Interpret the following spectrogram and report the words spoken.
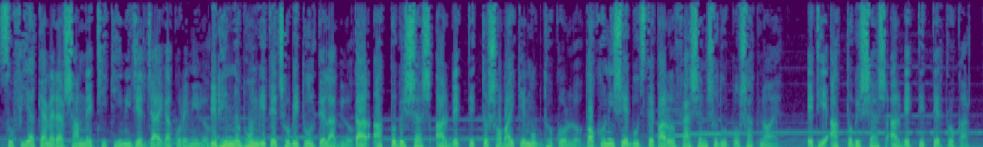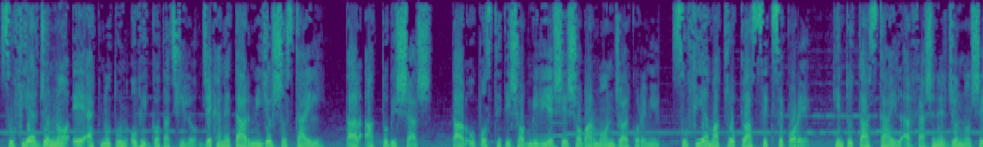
সুফিয়া ক্যামেরার সামনে ঠিকই নিজের জায়গা করে নিল। বিভিন্ন ভঙ্গিতে ছবি তুলতে লাগল। তার আত্মবিশ্বাস আর ব্যক্তিত্ব সবাইকে মুগ্ধ করল। তখনই সে বুঝতে পারল ফ্যাশন শুধু পোশাক নয়, এটি আত্মবিশ্বাস আর ব্যক্তিত্বের প্রকার সুফিয়ার জন্য এ এক নতুন অভিজ্ঞতা ছিল, যেখানে তার নিজস্ব স্টাইল, তার আত্মবিশ্বাস তার উপস্থিতি সব মিলিয়ে সে সবার মন জয় করে নিল। সুফিয়া মাত্র ক্লাস সিক্সে পড়ে, কিন্তু তার স্টাইল আর ফ্যাশনের জন্য সে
